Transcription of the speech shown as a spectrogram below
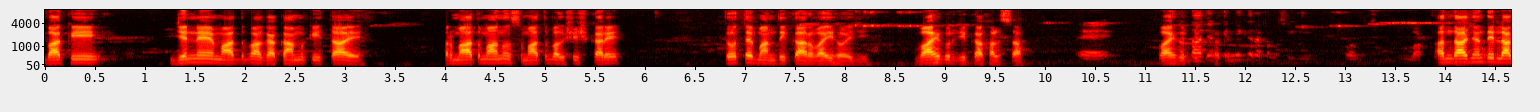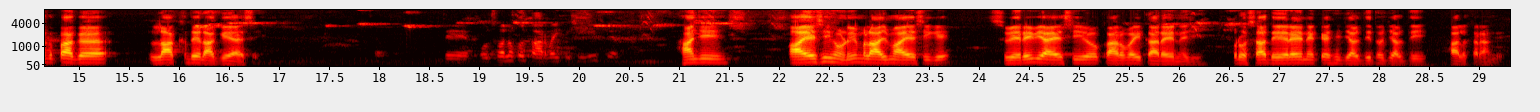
ਬਾਕੀ ਜਿਨੇ ਮੱਧਭਾਗਾ ਕੰਮ ਕੀਤਾ ਏ ਪਰਮਾਤਮਾ ਨੂੰ ਸਮਤ ਬਖਸ਼ਿਸ਼ ਕਰੇ ਤੇ ਉੱਤੇ ਬਣਦੀ ਕਾਰਵਾਈ ਹੋਏ ਜੀ। ਵਾਹਿਗੁਰੂ ਜੀ ਕਾ ਖਾਲਸਾ। ਵਾਹਿਗੁਰੂ ਜੀ ਕੀ ਅੰਦਾਜ਼ਨ ਫਤਿਹ। ਦੀ ਲਗਭਗ ਲੱਖ ਦੇ ਲਾਗੇ ਆਏ ਸੀ। ਤੇ ਪੁਲਿਸ ਵੱਲੋਂ ਕੋਈ ਕਾਰਵਾਈ ਕੀਤੀ ਗਈ? ਹਾਂਜੀ ਆਏ ਸੀ ਹੁਣੇ ਮੁਲਾਜ਼ਮ ਆਏ ਸੀਗੇ। ਸਵੇਰੇ ਵੀ ਆਏ ਸੀ ਉਹ ਕਾਰਵਾਈ ਕਰ ਰਹੇ ਨੇ ਜੀ। ਭਰੋਸਾ ਦੇ ਰਹੇ ਨੇ ਕਿ ਅਸੀਂ ਜਲਦੀ ਤੋਂ ਜਲਦੀ ਹੱਲ ਕਰਾਂਗੇ।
